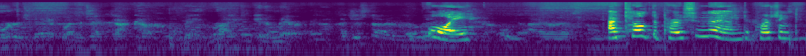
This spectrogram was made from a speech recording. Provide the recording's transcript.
Order today at WeatherTech.com. Made right in America. I just. I killed the person and the person.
